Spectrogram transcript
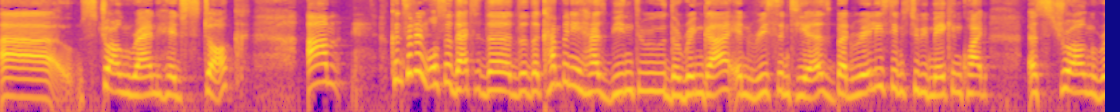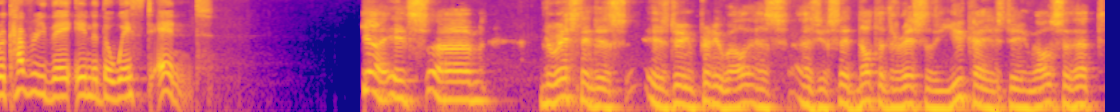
uh, strong Rand hedge stock? Um, considering also that the, the, the, company has been through the ringer in recent years, but really seems to be making quite a strong recovery there in the West End. Yeah, it's. Um the West End is is doing pretty well, as as you said. Not that the rest of the UK is doing well, so that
